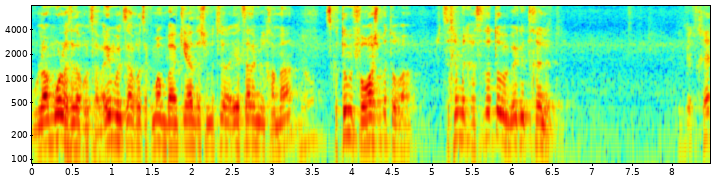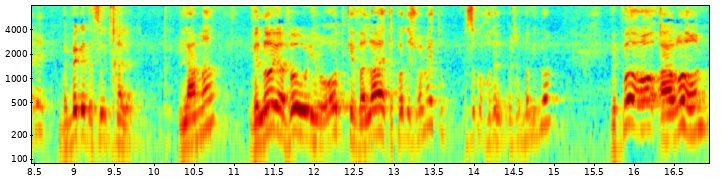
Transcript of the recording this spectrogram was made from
הוא לא אמור לצאת החוצה, אבל אם הוא יוצא החוצה, כמו במקרה הזה שיצא למלחמה, אז כתוב מפורש בתורה שצריכים לכסות אותו בבגד תכלת. בגלל תכלת? בבגד עשוי תכלת. למה? ולא יבואו לראות כבלה את הקודש ומתו. פסוק החותם בפרשת במדבר. ופה אהרון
